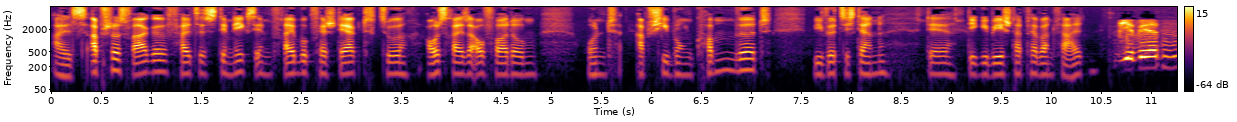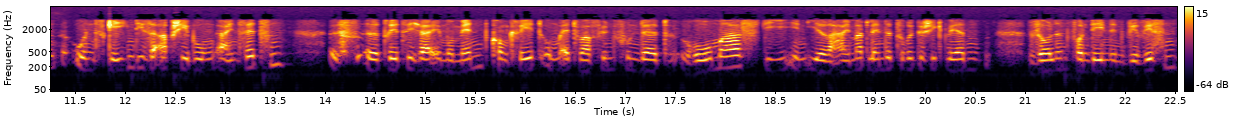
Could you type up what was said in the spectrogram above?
Als Abschlussfrage, falls es demnächst in Freiburg verstärkt zur Ausreiseaufforderung und Abschiebung kommen wird, wie wird sich dann der DGB-Stadtverband verhalten? Wir werden uns gegen diese Abschiebung einsetzen. Es äh, dreht sich ja im Moment konkret um etwa 500 Romas, die in ihre Heimatländer zurückgeschickt werden sollen, von denen wir wissen,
